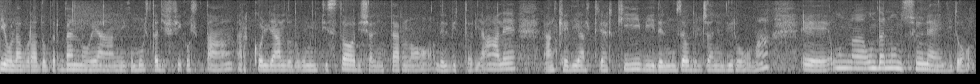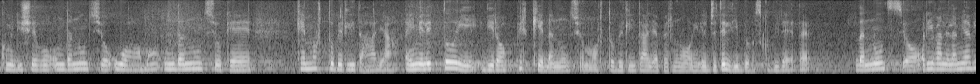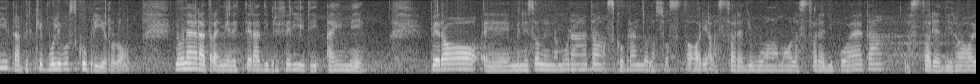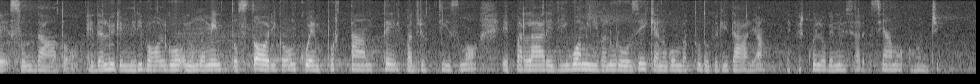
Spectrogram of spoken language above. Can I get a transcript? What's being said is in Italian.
Io ho lavorato per ben nove anni con molta difficoltà raccogliendo documenti storici all'interno del Vittoriale, anche di altri archivi del Museo del Genio di Roma, un, un D'Annunzio inedito, come dicevo un D'Annunzio uomo, un D'Annunzio che, che è morto per l'Italia. Ai miei lettori dirò perché D'Annunzio è morto per l'Italia per noi, leggete il libro, lo scoprirete. D'Annunzio arriva nella mia vita perché volevo scoprirlo, non era tra i miei letterati preferiti, ahimè, però eh, me ne sono innamorata scoprendo la sua storia, la storia di uomo, la storia di poeta, la storia di eroe, soldato ed è a lui che mi rivolgo in un momento storico in cui è importante il patriottismo e parlare di uomini valorosi che hanno combattuto per l'Italia e per quello che noi siamo oggi.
